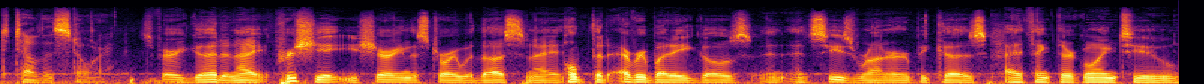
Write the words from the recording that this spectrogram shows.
to tell this story. It's very good, and I appreciate you sharing the story with us. And I hope that everybody goes and, and sees Runner because I think they're going to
